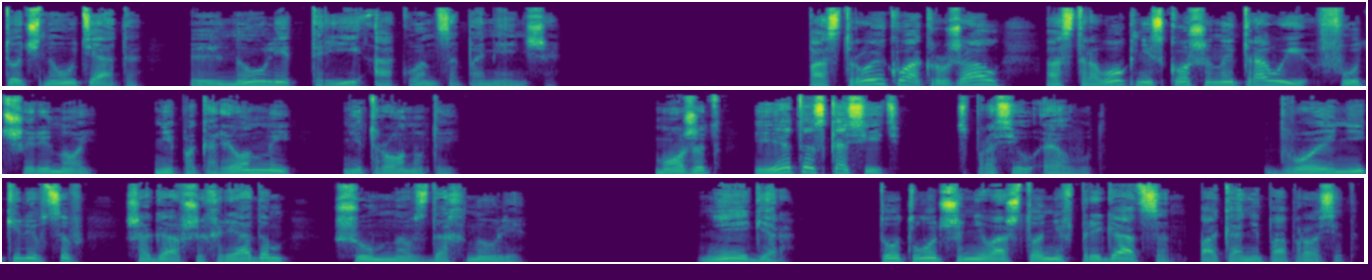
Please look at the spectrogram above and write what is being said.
точно утята, льнули три оконца поменьше. Постройку окружал островок нескошенной травы фут шириной, непокоренный, нетронутый. Может, и это скосить?» — спросил Элвуд. Двое никелевцев, шагавших рядом, шумно вздохнули. «Нигер, тут лучше ни во что не впрягаться, пока не попросит».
